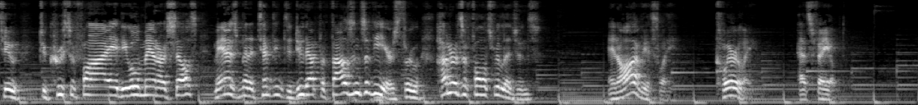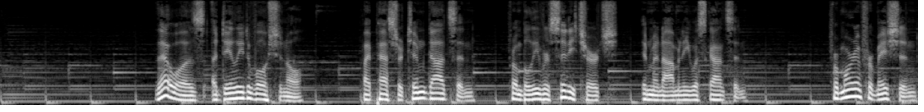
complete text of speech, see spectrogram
to, to crucify the old man ourselves. Man has been attempting to do that for thousands of years through hundreds of false religions, and obviously, clearly, has failed. That was a daily devotional by Pastor Tim Dodson from Believer City Church in Menomonie, Wisconsin. For more information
